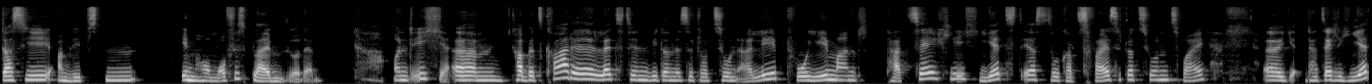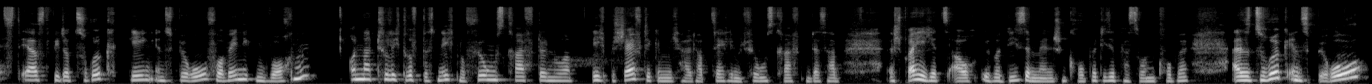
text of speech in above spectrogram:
dass sie am liebsten im Homeoffice bleiben würde. Und ich ähm, habe jetzt gerade letztens wieder eine Situation erlebt, wo jemand tatsächlich jetzt erst, sogar zwei Situationen, zwei, äh, tatsächlich jetzt erst wieder zurückging ins Büro vor wenigen Wochen. Und natürlich trifft das nicht nur Führungskräfte, nur ich beschäftige mich halt hauptsächlich mit Führungskräften. Deshalb äh, spreche ich jetzt auch über diese Menschengruppe, diese Personengruppe. Also zurück ins Büro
